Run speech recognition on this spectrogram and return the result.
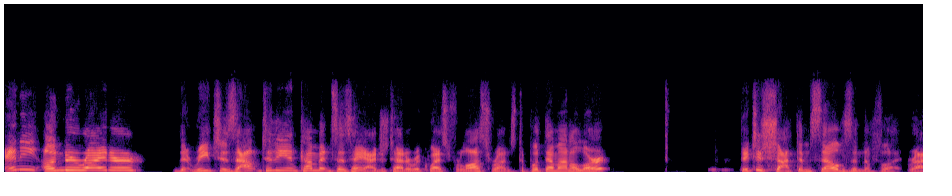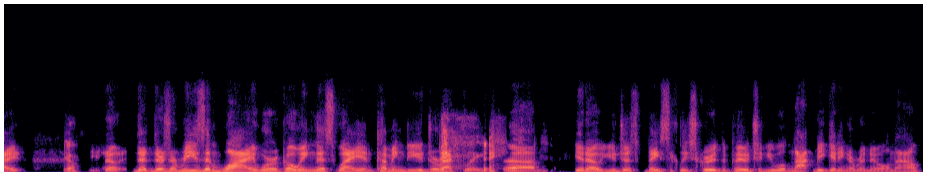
Any underwriter that reaches out to the incumbent and says, Hey, I just had a request for loss runs to put them on alert, they just shot themselves in the foot, right? Yeah. You know, th- there's a reason why we're going this way and coming to you directly. um, you know, you just basically screwed the pooch and you will not be getting a renewal now.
